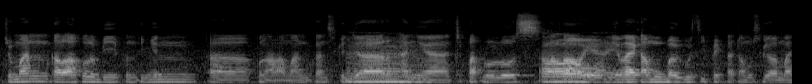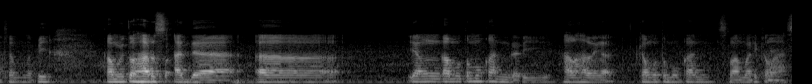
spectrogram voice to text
cuman kalau aku lebih pentingin eh, pengalaman bukan sekedar Hmm. hanya cepat lulus Oh, atau iya, iya. nilai kamu bagus IPK kamu segala macam tapi kamu itu harus ada eh, yang kamu temukan dari hal-hal yang gak kamu temukan selama di kelas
